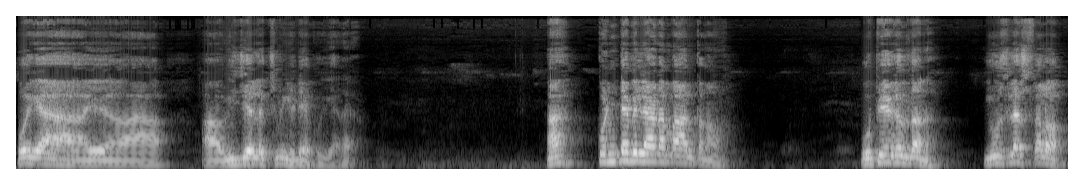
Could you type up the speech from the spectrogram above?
ಹೋಗಿ ಆ- ವಿಜಯಲಕ್ಷ್ಮಿ ಹಿಡಿಯಕ್ ಹೋಗ್ಯಾರ. ಆ? ಕುಂಟೆ ಆಡಂಬ ಅಂತ ನಾವು. ಉಪಯೋಗಲ್ದಾನ ಯೂಸ್ಲೆಸ್ ಫೆಲೋ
